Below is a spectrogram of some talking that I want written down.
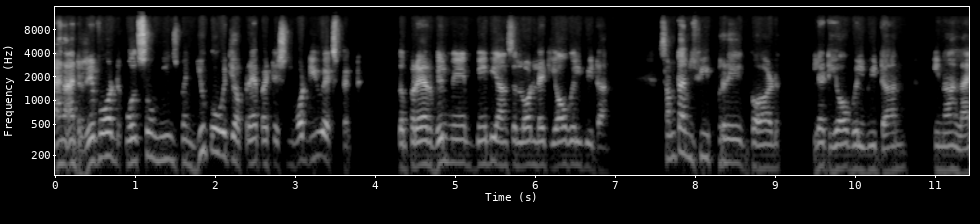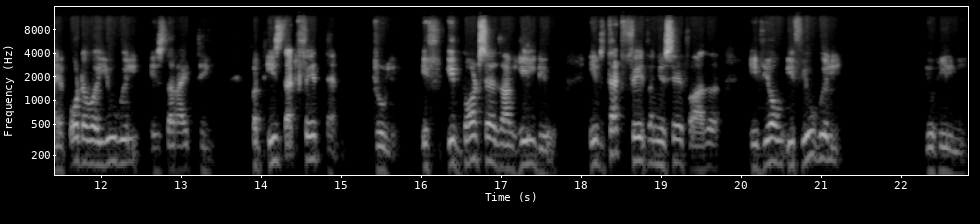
And, and reward also means when you go with your prayer petition, what do you expect? The prayer will may, maybe answer, Lord, let your will be done. Sometimes we pray, God, let your will be done in our life. Whatever you will is the right thing. But is that faith then, truly? If if God says, I've healed you, if that faith when you say, Father, if you if you will you heal me.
